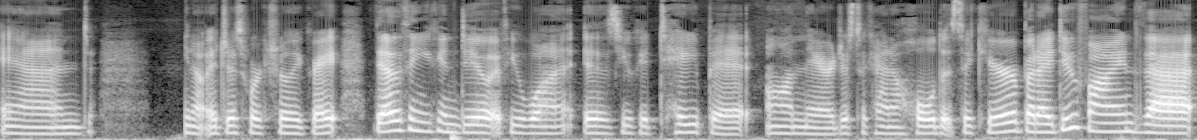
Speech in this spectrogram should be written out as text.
And you know, it just works really great. The other thing you can do if you want is you could tape it on there just to kind of hold it secure. But I do find that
